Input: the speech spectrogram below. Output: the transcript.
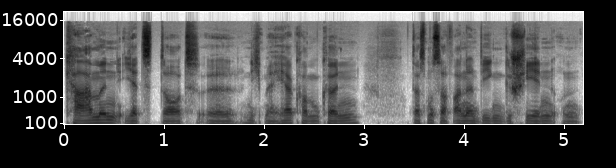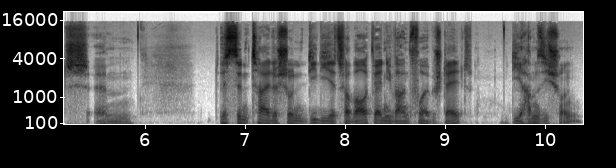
kamen, jetzt dort äh, nicht mehr herkommen können. Das muss auf anderen Wegen geschehen und ähm, es sind Teile schon, die, die jetzt verbaut werden, die waren vorher bestellt, die haben sie schon.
